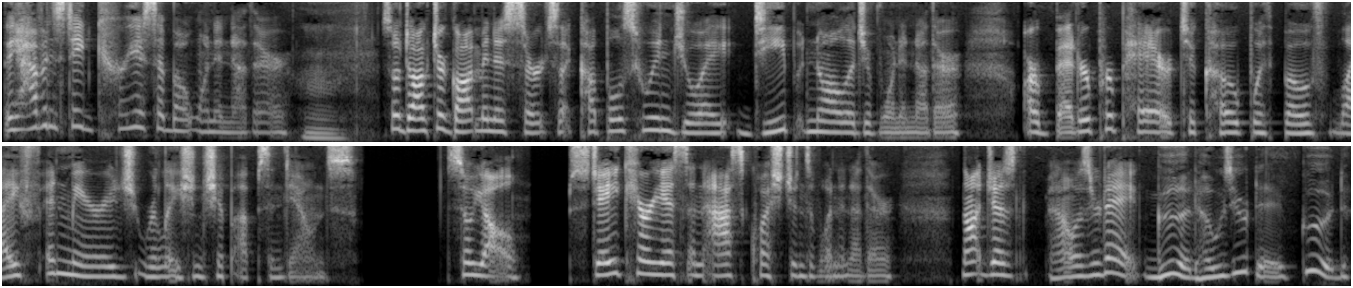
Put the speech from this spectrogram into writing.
they haven't stayed curious about one another. Hmm. So, Dr. Gottman asserts that couples who enjoy deep knowledge of one another are better prepared to cope with both life and marriage relationship ups and downs. So, y'all, stay curious and ask questions of one another. Not just, how was your day? Good. How was your day? Good.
